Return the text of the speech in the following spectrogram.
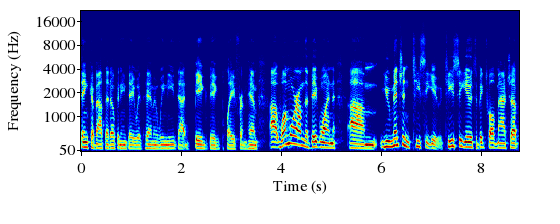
think about that opening day with him and we need that big, big play from him. Uh, one more on the big one. Um, you mentioned TCU. TCU, it's a Big 12 matchup,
